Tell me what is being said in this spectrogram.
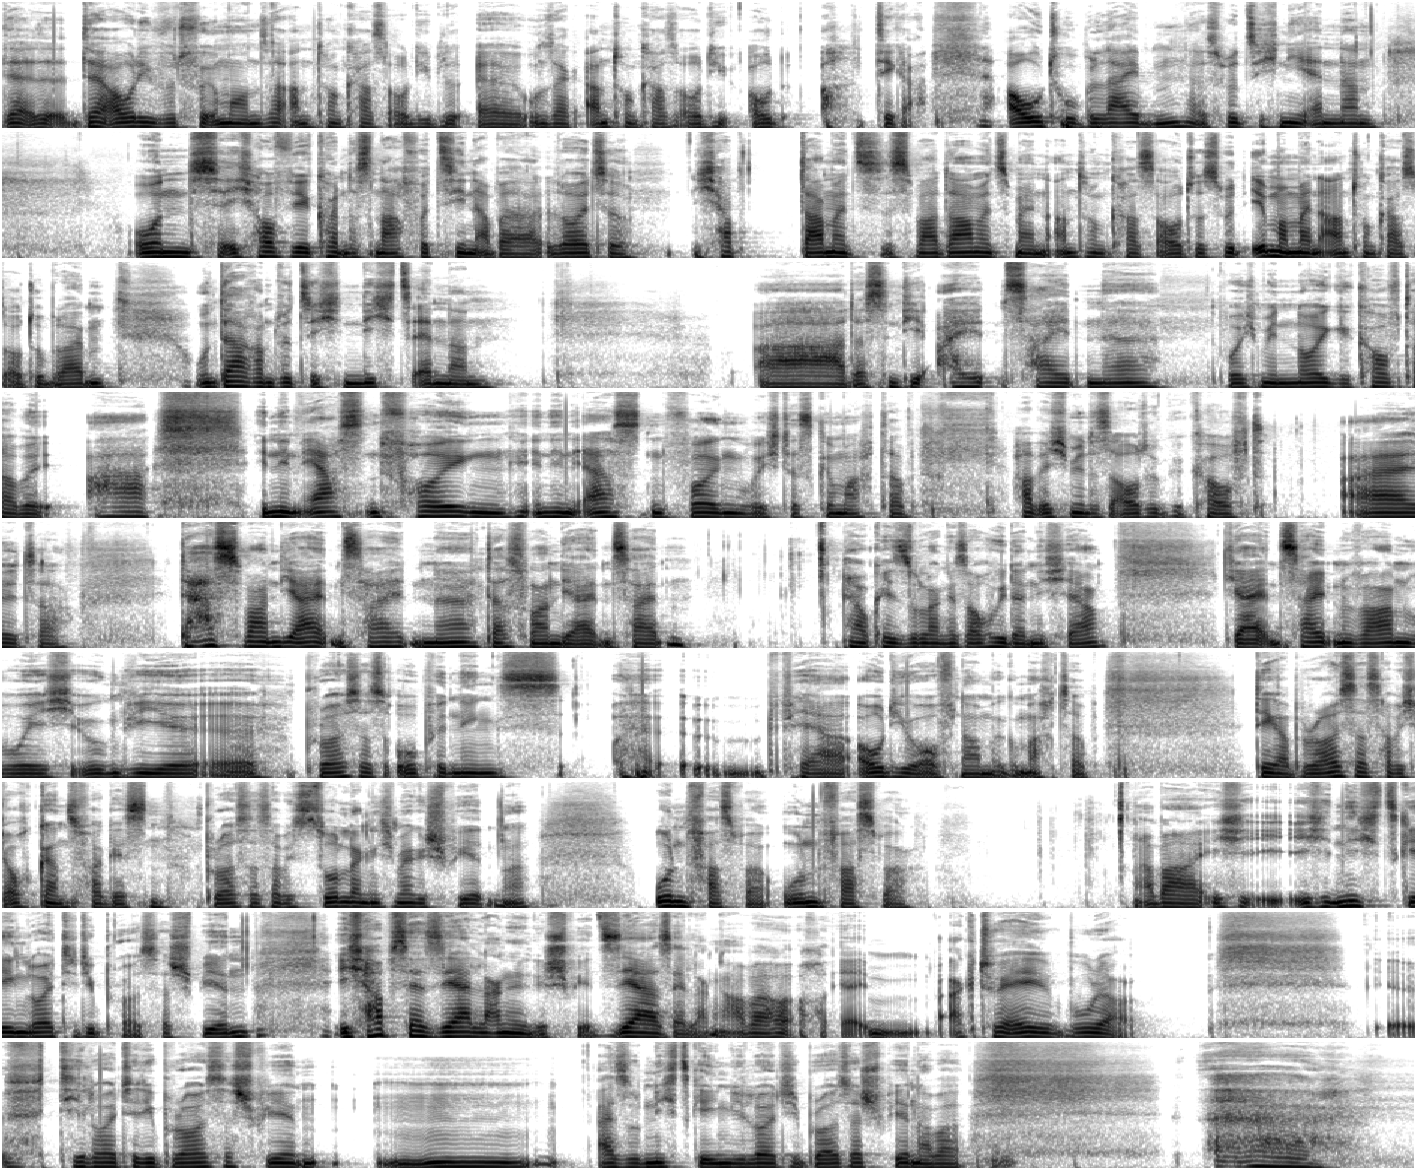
Der, der Audi wird für immer unser Anton Cars Audi, äh, unser Anton Cars Audi, Auto, ach, Digga, Auto bleiben. Das wird sich nie ändern. Und ich hoffe, ihr könnt das nachvollziehen. Aber Leute, ich habe damals, es war damals mein Anton Kass Auto, es wird immer mein Anton Kass Auto bleiben und daran wird sich nichts ändern. Ah, das sind die alten Zeiten, ne? wo ich mir neu gekauft habe. Ah, in den ersten Folgen, in den ersten Folgen, wo ich das gemacht habe, habe ich mir das Auto gekauft. Alter, das waren die alten Zeiten, ne? Das waren die alten Zeiten. Ja, okay, so lange ist auch wieder nicht her. Die alten Zeiten waren, wo ich irgendwie äh, Browsers Openings äh, per Audioaufnahme gemacht habe. Digga, Browsers habe ich auch ganz vergessen. Browsers habe ich so lange nicht mehr gespielt, ne? Unfassbar, unfassbar. Aber ich, ich nichts gegen Leute, die Browsers spielen. Ich habe es ja sehr lange gespielt, sehr, sehr lange. Aber äh, aktuell, Bruder, äh, die Leute, die Browsers spielen, mm, also nichts gegen die Leute, die Browsers spielen, aber äh,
